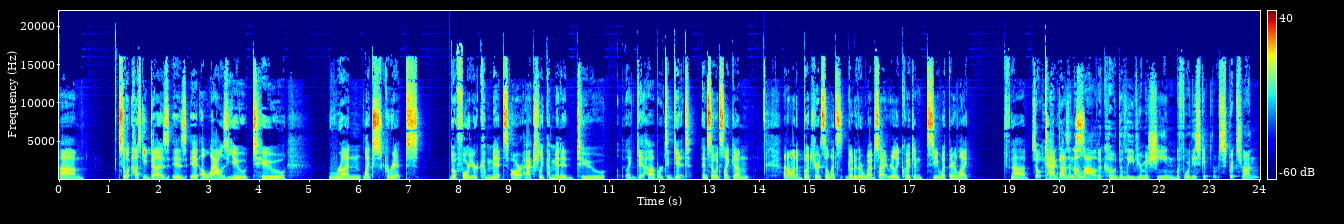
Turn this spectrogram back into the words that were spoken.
Um, so what Husky does is it allows you to run like scripts before your commits are actually committed to like GitHub or to Git. And so it's like um I don't want to butcher it. So let's go to their website really quick and see what they're like uh, so it doesn't is. allow the code to leave your machine before these skip, scripts run.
